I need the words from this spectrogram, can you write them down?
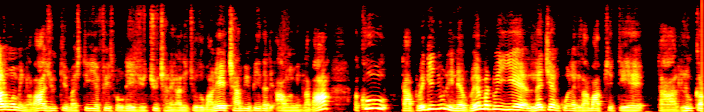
အားလုံးပဲမင်္ဂလာပါ UK Match Day ရဲ့ Facebook နဲ့ YouTube Channel ကနေကြိုဆိုပါရစေချန်ပီယံပြည်သက်တွေအားလုံးမင်္ဂလာပါအခုဒါ breaking news အနေနဲ့ Real Madrid ရဲ့ legend ကွင်းလက်ကစားမဖြစ်တဲ့ဒါ Luka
